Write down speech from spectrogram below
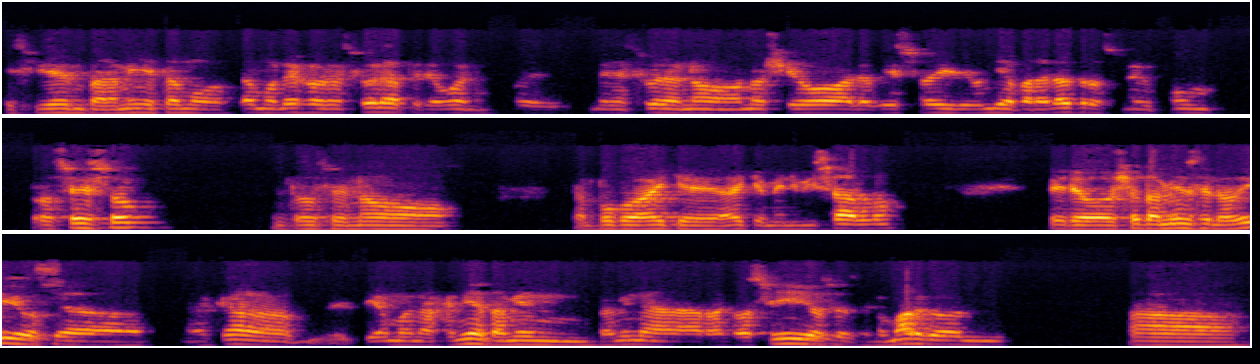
que si bien para mí estamos, estamos lejos de Venezuela, pero bueno, pues, Venezuela no, no llegó a lo que es hoy de un día para el otro, sino que fue un proceso, entonces no, tampoco hay que, hay que minimizarlo, pero yo también se lo digo, o sea, acá, digamos, en Argentina también, también arrancó así, o sea, se lo marco a,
